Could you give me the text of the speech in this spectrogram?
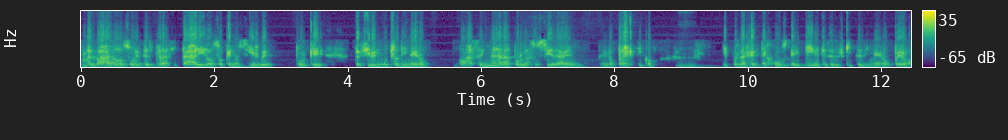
malvados o entes parasitarios o que no sirven, porque reciben mucho dinero, no hacen nada por la sociedad en, lo práctico, y pues la gente juzga y pide que se les quite el dinero, pero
